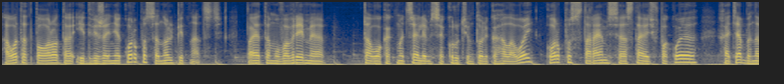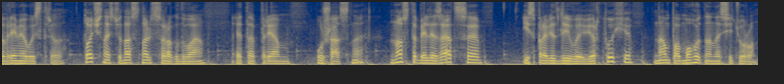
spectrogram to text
А вот от поворота и движения корпуса 0.15. Поэтому во время того, как мы целимся, крутим только головой, корпус стараемся оставить в покое хотя бы на время выстрела. Точность у нас 0.42, это прям ужасно. Но стабилизация и справедливые вертухи нам помогут наносить урон.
